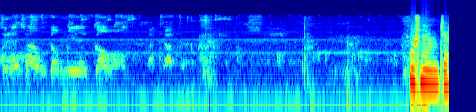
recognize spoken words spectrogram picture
Przyleciał do mnie gołąb na kratę. Już nie wiem gdzie.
